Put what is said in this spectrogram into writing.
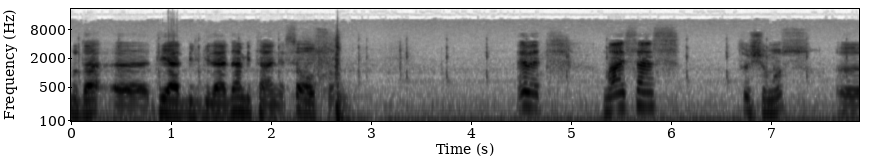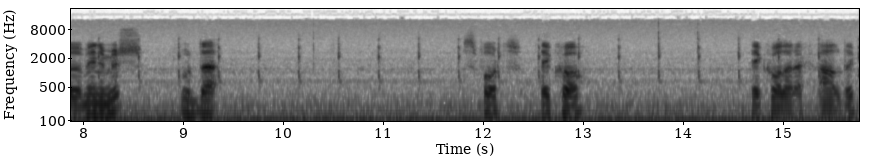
Bu da e, diğer bilgilerden bir tanesi olsun. Evet, MySense tuşumuz, e, menümüz. Burada Sport, Eco, Eco olarak aldık.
